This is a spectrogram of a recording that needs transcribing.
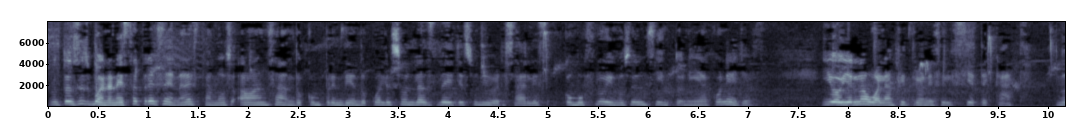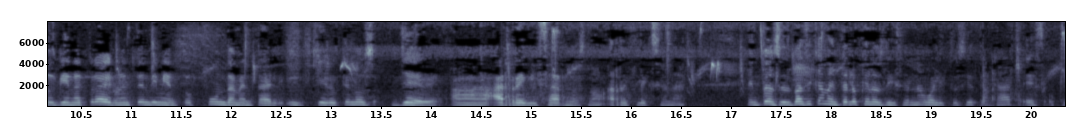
Entonces, bueno, en esta trecena estamos avanzando, comprendiendo cuáles son las leyes universales, cómo fluimos en sintonía con ellas. Y hoy el Nahual Anfitrión es el 7 Cat. Nos viene a traer un entendimiento fundamental y quiero que nos lleve a, a revisarnos, ¿no? a reflexionar. Entonces, básicamente lo que nos dice el Nahualito 7K es, ok,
